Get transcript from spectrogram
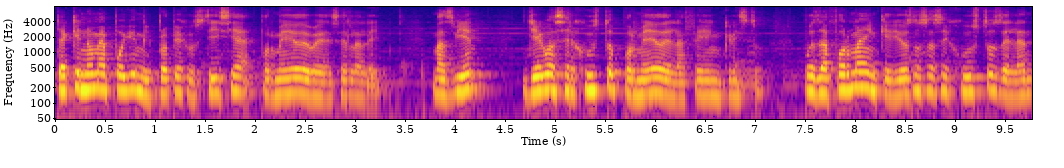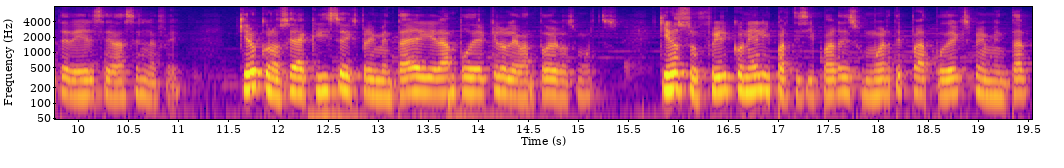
ya que no me apoyo en mi propia justicia por medio de obedecer la ley. Más bien, llego a ser justo por medio de la fe en Cristo, pues la forma en que Dios nos hace justos delante de Él se basa en la fe. Quiero conocer a Cristo y experimentar el gran poder que lo levantó de los muertos. Quiero sufrir con Él y participar de su muerte para poder experimentar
